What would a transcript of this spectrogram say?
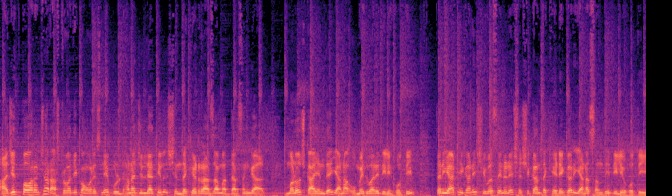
अजित पवारांच्या राष्ट्रवादी काँग्रेसने बुलढाणा जिल्ह्यातील शिंदखेड राजा मतदारसंघात मनोज कायंदे यांना उमेदवारी दिली होती. तर या ठिकाणी शिवसेनेने शशिकांत खेडेकर यांना संधी दिली होती.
